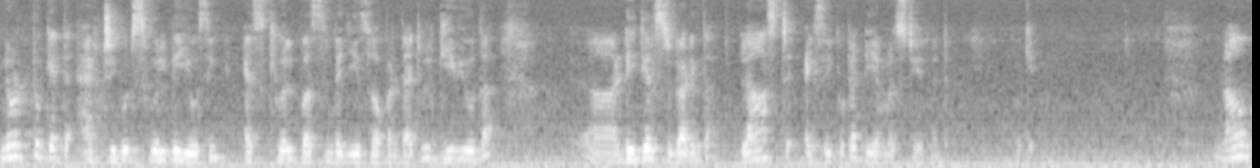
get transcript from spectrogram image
in order to get the attributes we'll be using sql percentage is open. That will give you the uh, details regarding the last executed dml statement. Okay. Now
